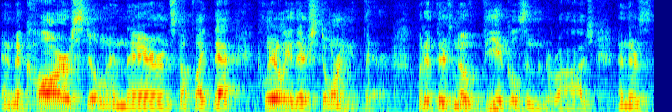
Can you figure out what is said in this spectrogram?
and the car's still in there and stuff like that, clearly they're storing it there. But if there's no vehicles in the garage and there's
